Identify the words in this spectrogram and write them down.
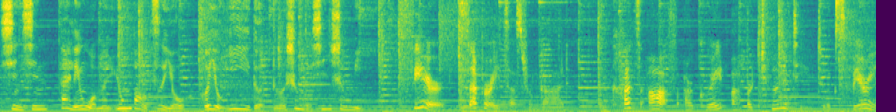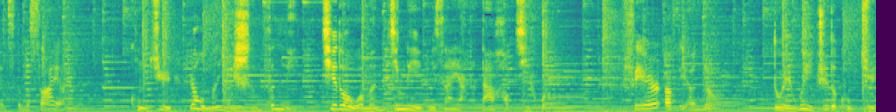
信心带领我们拥抱自由和有意义的得胜的新生命。 Fear separates us from God and cuts off our great opportunity to experience the Messiah. 恐惧让我们与神分离，切断我们经历弥赛亚的大好机会。 Fear of the unknown. 对未知的恐惧，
